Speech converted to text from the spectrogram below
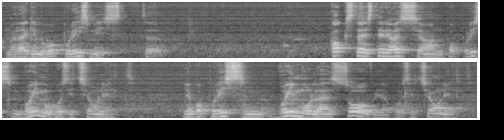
kui me räägime populismist. kaks täiesti eri asja on populism võimupositsioonilt ja populism võimule soovija positsioonilt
